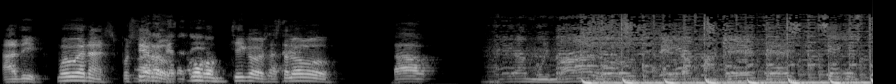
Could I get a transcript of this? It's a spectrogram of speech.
A ti. Muy buenas. Pues cierro. Chicos, hasta luego. Chao. Eran muy malos, eran paquetes, si ellos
